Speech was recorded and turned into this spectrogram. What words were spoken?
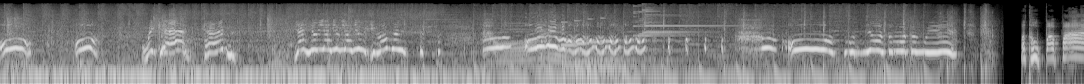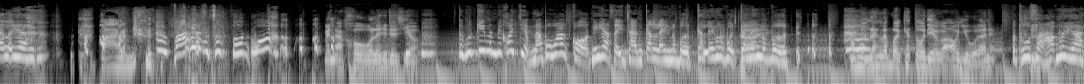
โอ้โอ้ไม่แคนแคน ปะถูปลาปลาเลยอะปากันปลาสุดๆว้าเป็นอะโคเลยทีเดียวเชียว แต่เมื่อกี้มันไม่ค่อยเจ็บนะ เพราะว่าเกาะนี่อะใส่ชันกันแรงระเบิดกันแรงระเบิดกันแรงระเบิดของผมแรงระเบิดแค่ตัวเดียวก็เอาอยู่แล้วเนี่ยปะทูสามเลยอะ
